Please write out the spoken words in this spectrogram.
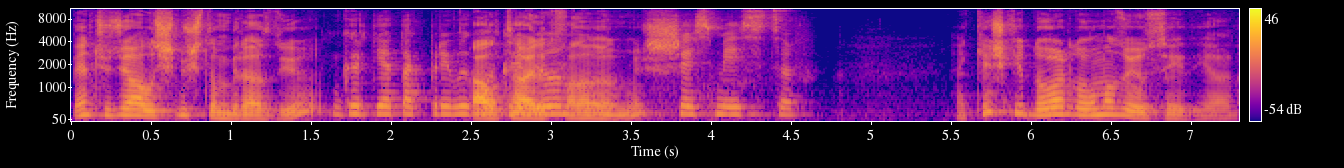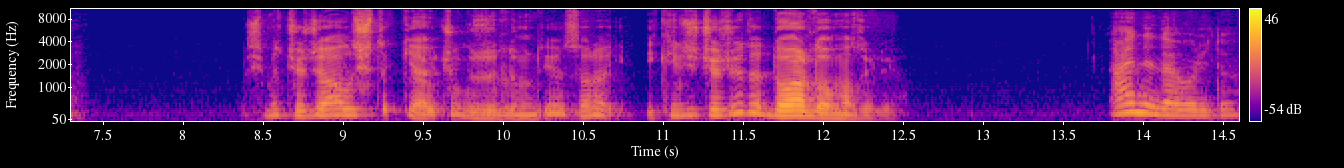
Ben çocuğa alışmıştım biraz diyor. Говорит, я так привыкла Altı к aylık ребенку. falan ölmüş. Шесть месяцев. Ya keşke doğar doğmaz ölseydi yani. Şimdi çocuğa alıştık ya çok üzüldüm diyor. Sonra ikinci çocuğu da doğar doğmaz ölüyor. Aynı da öldü.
